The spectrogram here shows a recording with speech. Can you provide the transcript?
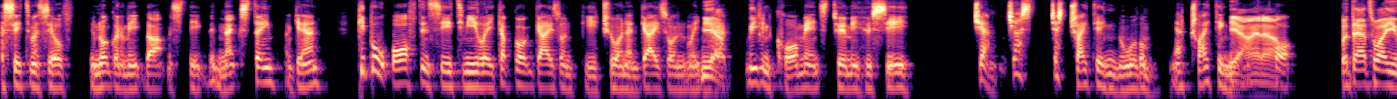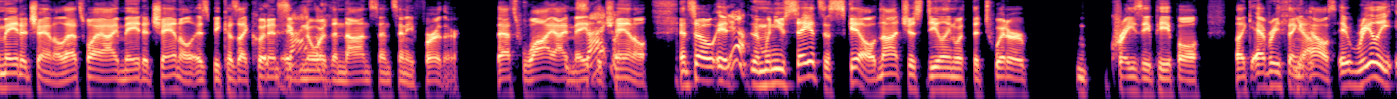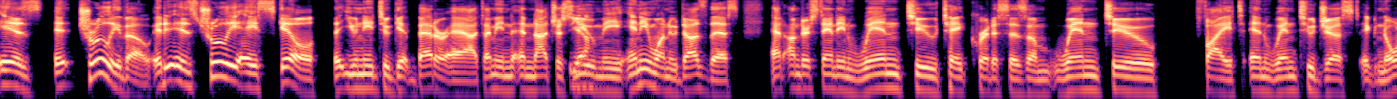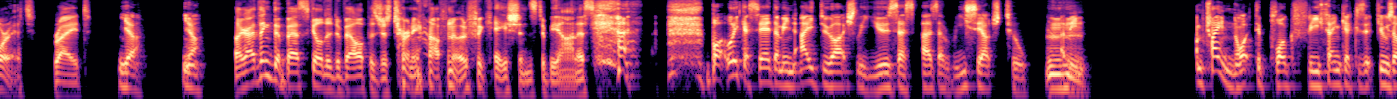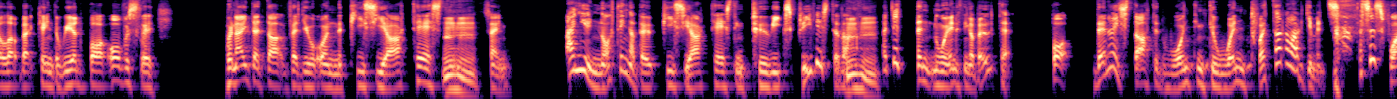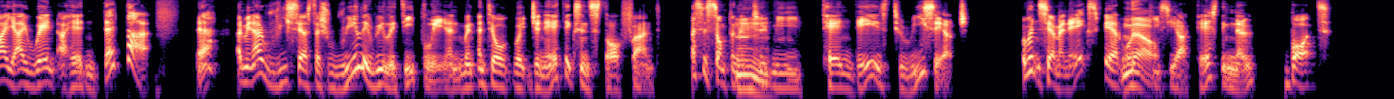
I say to myself, "You're not going to make that mistake the next time again." People often say to me, like I've got guys on Patreon and guys on like Yeah. uh, leaving comments to me who say, "Jim, just just try to ignore them. Yeah, try to. Ignore Yeah, I them." know. But that's why you made a channel. That's why I made a channel is because I couldn't Exactly. ignore the nonsense any further. That's why I made the channel. And so it Yeah. and when you say it's a skill, not just dealing with the Twitter crazy people, like everything Yeah. else, it really is it truly though, it is truly a skill that you need to get better at. I mean, and not just Yeah. you, me, anyone who does this at understanding when to take criticism, when to fight and when to just ignore it, right? Yeah. Yeah, Like I think the best skill to develop is just turning off notifications, to be honest. but like I said, I mean, I do actually use this as a research tool. I Mhm. mean, I'm trying not to plug Freethinker because it feels a little bit kind of weird. But obviously, when I did that video on the PCR testing Mhm. thing, I knew nothing about PCR testing two weeks previous to that. Mhm. I just didn't know anything about it. But then I started wanting to win Twitter arguments. this is why I went ahead and did that. Yeah. I mean, I researched this really, really deeply and went into like genetics and stuff. And this is something that Mhm. took me 10 days to research. I wouldn't say I'm an expert on No. PCR testing now, but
